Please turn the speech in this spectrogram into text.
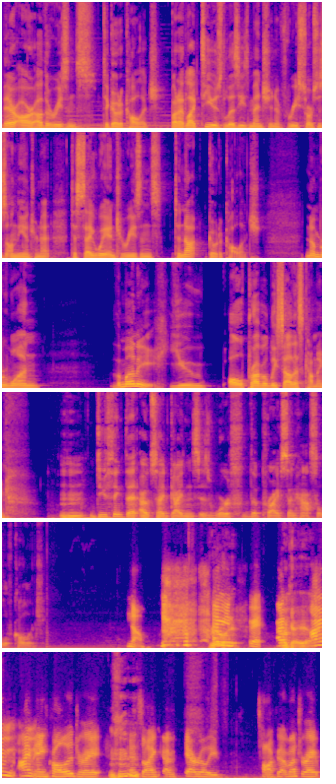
There are other reasons to go to college, but I'd like to use Lizzie's mention of resources on the internet to segue into reasons to not go to college. Number one, the money. You all probably saw this coming. Mm-hmm. Do you think that outside guidance is worth the price and hassle of college? No. Really? I mean, okay, I'm, Okay, yeah. I'm I'm in college, right? and so I, I can't really talk that much, right?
